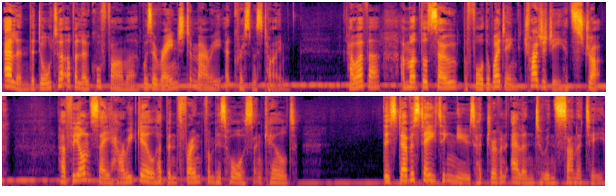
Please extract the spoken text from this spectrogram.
Ellen, the daughter of a local farmer, was arranged to marry at Christmas time. However, a month or so before the wedding, tragedy had struck. Her fiance, Harry Gill, had been thrown from his horse and killed. This devastating news had driven Ellen to insanity.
